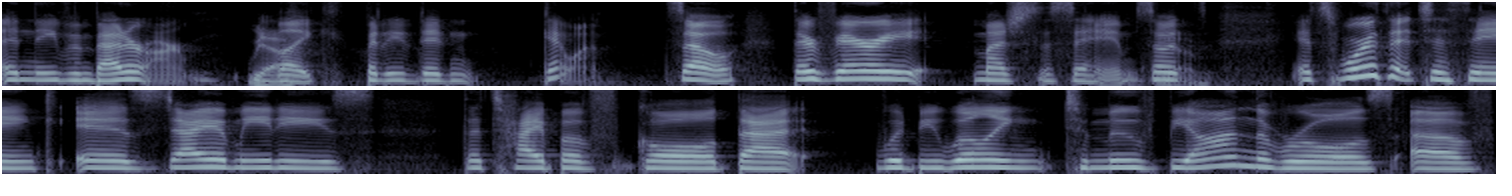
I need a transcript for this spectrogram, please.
an even better arm. Yeah. Like, but he didn't get one. So they're very much the same. So Yeah. it's it's worth it to think is Diomedes the type of gold that would be willing to move beyond the rules of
